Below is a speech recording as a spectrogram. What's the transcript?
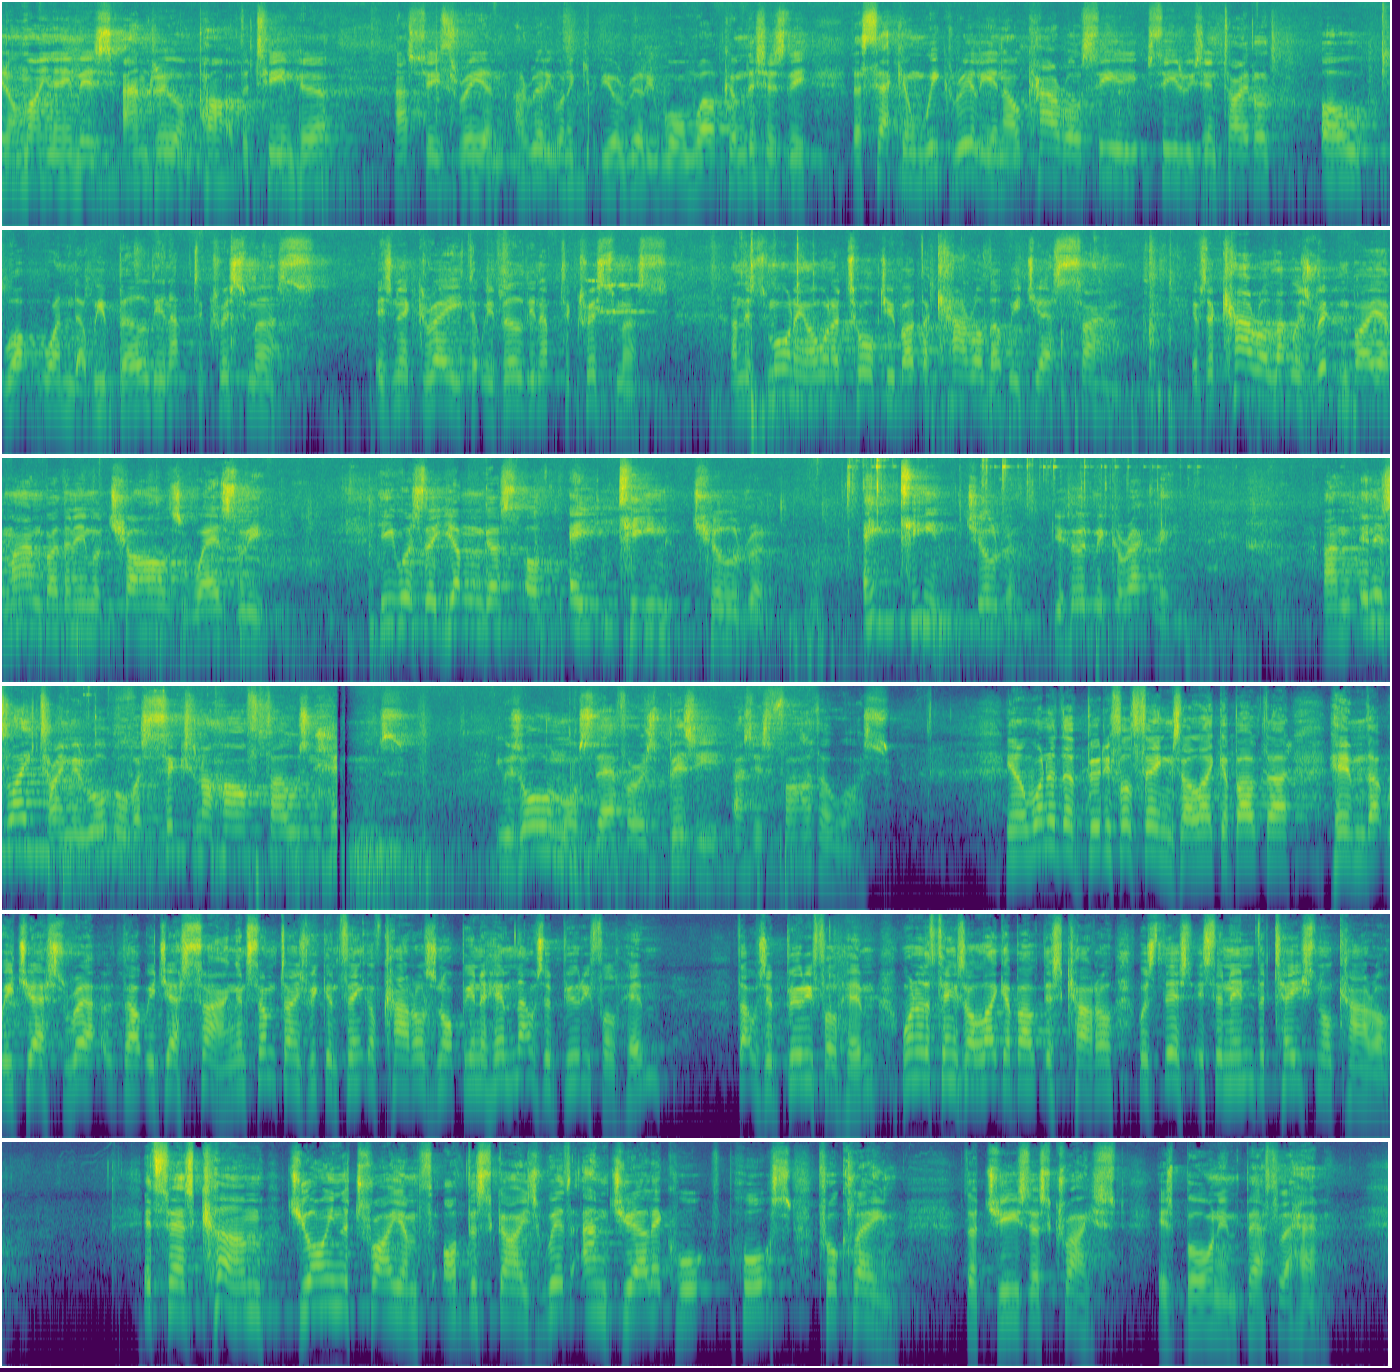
You know, my name is Andrew. I'm part of the team here at C3, and I really want to give you a really warm welcome. This is the, the second week, really, in our carol series entitled, Oh, What Wonder. We're building up to Christmas. Isn't it great that we're building up to Christmas? And this morning, I want to talk to you about the carol that we just sang. It was a carol that was written by a man by the name of Charles Wesley. He was the youngest of 18 children. 18 children. You heard me correctly. And in his lifetime, he wrote over six and a half thousand hymns. He was almost therefore as busy as his father was. You know, one of the beautiful things I like about that hymn that we just, re- that we just sang, and sometimes we can think of carols not being a hymn, that was a beautiful hymn. That was a beautiful hymn. One of the things I like about this carol was this it's an invitational carol. It says, Come, join the triumph of the skies with angelic hosts proclaim that Jesus Christ is born in Bethlehem.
